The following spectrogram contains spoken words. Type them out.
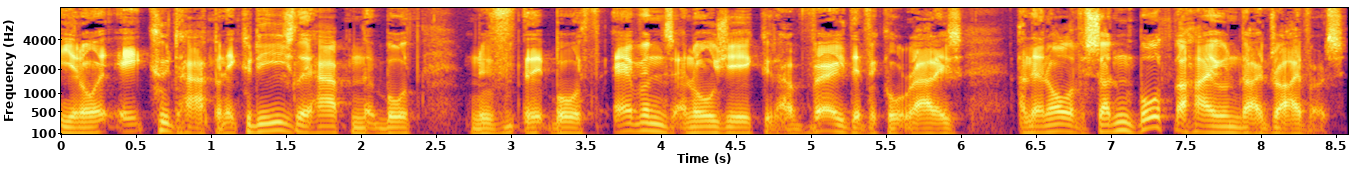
You know, it, it, could happen. It could easily happen that both that both Evans and Ogier could have very difficult rallies, and then all of a sudden, both the Hyundai drivers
